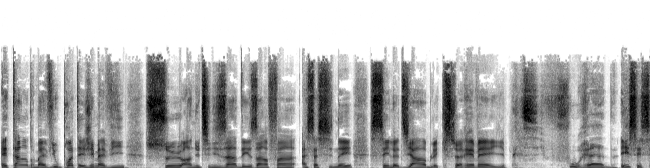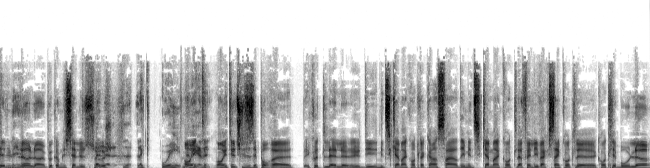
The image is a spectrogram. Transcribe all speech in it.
étendre ma vie ou protéger ma vie sur, en utilisant des enfants assassinés. C'est le diable qui se réveille. C'est fou, raide. Et ces cellules-là, là, un peu comme les cellules Ben, souches, la- la- la- oui, ont, été, ont été utilisés pour, euh, écoute, le- le- des médicaments contre le cancer, des médicaments contre la fait, les vaccins contre le contre l'Ebola,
